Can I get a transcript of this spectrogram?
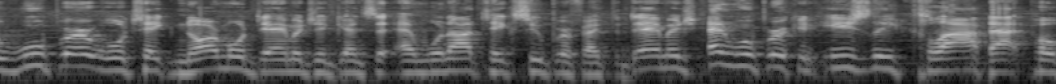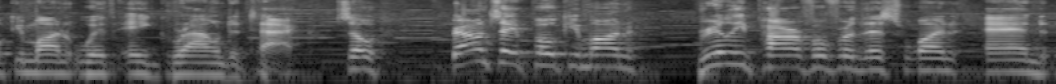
the Wooper will take normal damage against it and will not take super effective damage. And Wooper can easily clap that Pokemon with a ground attack. So ground type Pokemon Really powerful for this one. And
